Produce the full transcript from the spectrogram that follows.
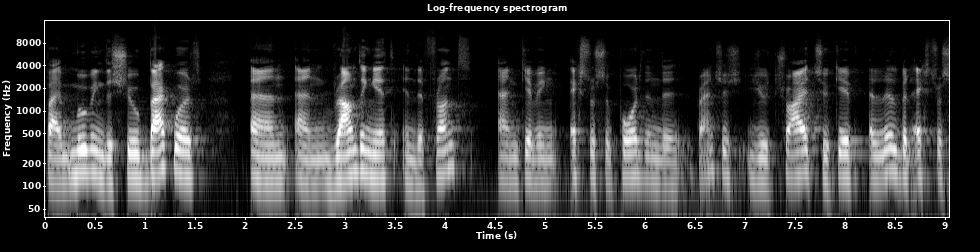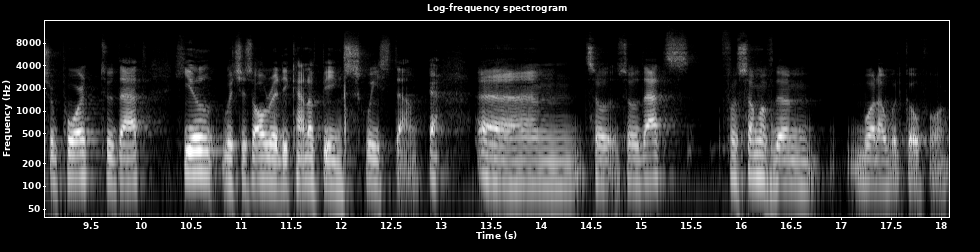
by moving the shoe backward and and rounding it in the front and giving extra support in the branches, you try to give a little bit extra support to that heel, which is already kind of being squeezed down. Yeah. Um, so, so that's for some of them what I would go for.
